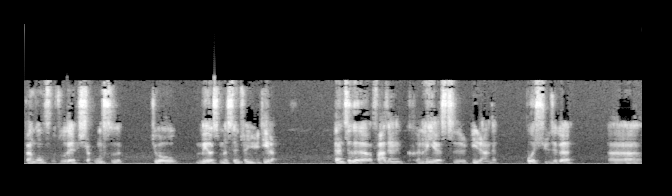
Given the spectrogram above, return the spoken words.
办公辅助的小公司，就没有什么生存余地了。但这个发展可能也是必然的。或许这个呃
